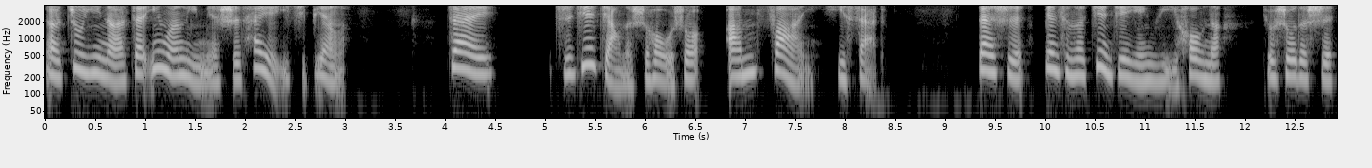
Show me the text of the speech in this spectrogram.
那注意呢，在英文里面时态也一起变了。在直接讲的时候，我说 I'm fine，he said。但是变成了间接引语以后呢，就说的是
